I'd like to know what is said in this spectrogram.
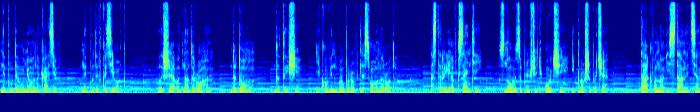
не буде у нього наказів, не буде вказівок. Лише одна дорога додому, до тиші, яку він виборов для свого народу. А старий Авксентій знову заплющить очі і прошепоче так воно і станеться.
